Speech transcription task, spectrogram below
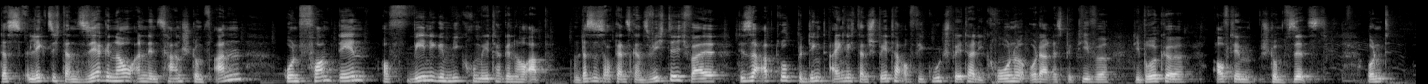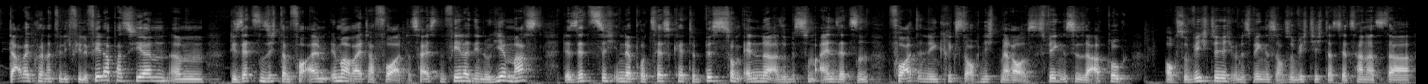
das legt sich dann sehr genau an den Zahnstumpf an und formt den auf wenige Mikrometer genau ab. Und das ist auch ganz, ganz wichtig, weil dieser Abdruck bedingt eigentlich dann später auch, wie gut später die Krone oder respektive die Brücke auf dem Stumpf sitzt. Und dabei können natürlich viele Fehler passieren. Ähm, die setzen sich dann vor allem immer weiter fort. Das heißt, ein Fehler, den du hier machst, der setzt sich in der Prozesskette bis zum Ende, also bis zum Einsetzen fort und den kriegst du auch nicht mehr raus. Deswegen ist dieser Abdruck auch so wichtig und deswegen ist es auch so wichtig, dass der Zahnarzt da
